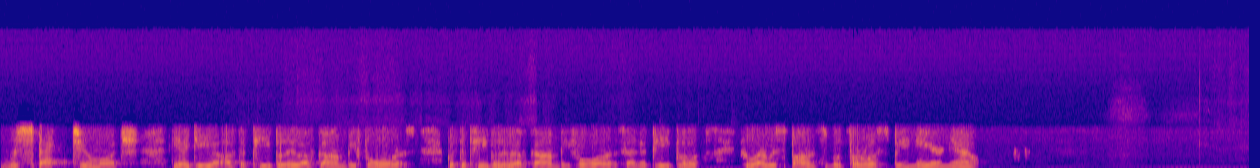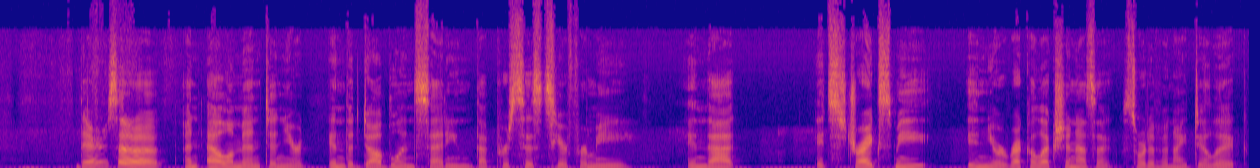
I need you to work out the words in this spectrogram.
respect too much the idea of the people who have gone before us. But the people who have gone before us are the people who are responsible for us being here now. There's a an element in your in the Dublin setting that persists here for me in that it strikes me in your recollection as a sort of an idyllic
